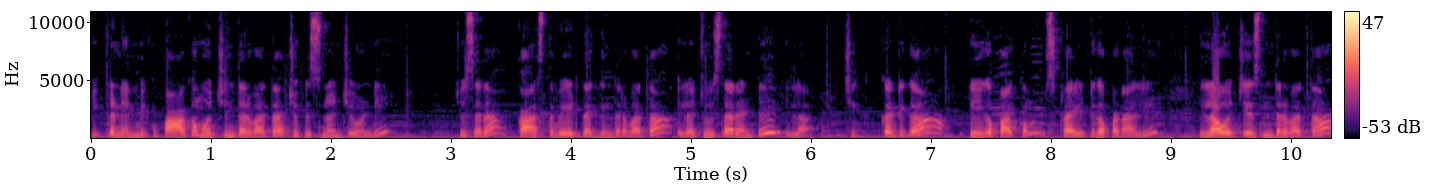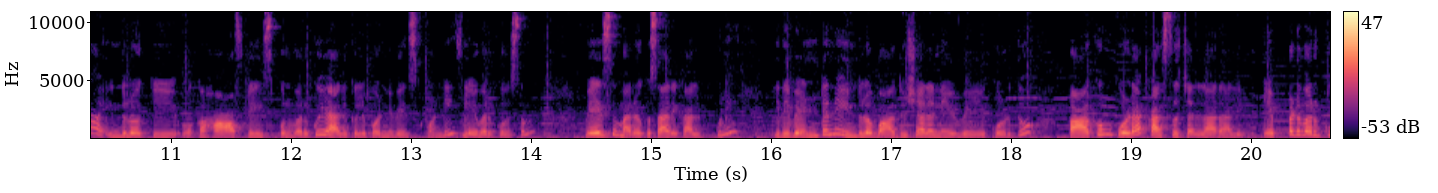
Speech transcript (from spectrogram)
ఇక్కడ నేను మీకు పాకం వచ్చిన తర్వాత చూపిస్తున్నాను చూడండి. చూసారా? కాస్త వేడి తగ్గిన తర్వాత ఇలా చూసారంటే ఇలా చిక్కటిగా తీగ పాకం స్ట్రైట్గా పడాలి. ఇలా వచ్చేసిన తర్వాత ఇందులోకి ఒక హాఫ్ టీ స్పూన్ వరకు యాలకుల పొడిని వేసుకోండి ఫ్లేవర్ కోసం. వేసి మరొకసారి కలుపుకుని ఇది వెంటనే ఇందులో బాదుషాలు అనేవి వేయకూడదు. పాకం కూడా కాస్త చల్లారాలి. ఎప్పటి వరకు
